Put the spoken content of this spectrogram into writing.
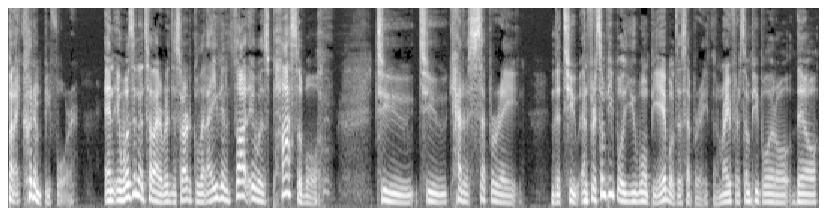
but I couldn't before. And it wasn't until I read this article that I even thought it was possible to to kind of separate the two. And for some people, you won't be able to separate them, right? For some people, it'll they'll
